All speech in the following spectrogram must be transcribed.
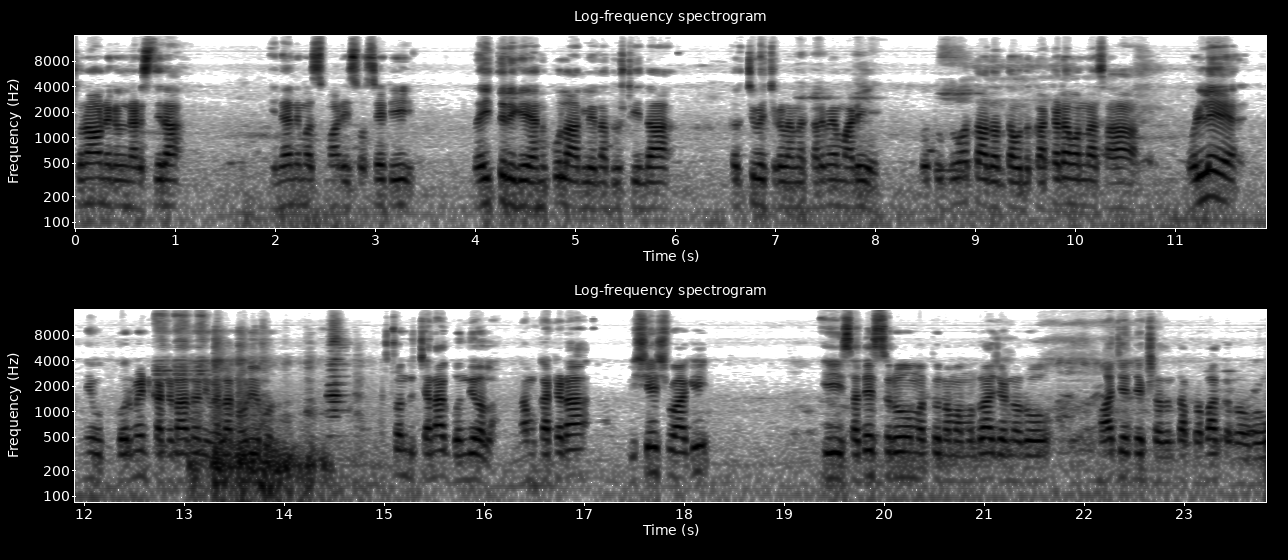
ಚುನಾವಣೆಗಳನ್ನ ನಡೆಸ್ತೀರಾ? ಇನಾನಿಮಸ್ ಮಾಡಿ ಸೊಸೈಟಿ ರೈತರಿಗೆ ಅನುಕೂಲ ಆಗಲಿ ಅನ್ನೋ ದೃಷ್ಟಿಯಿಂದ ಖರ್ಚು ವೆಚ್ಚಗಳನ್ನು ಕಡಿಮೆ ಮಾಡಿ ಇವತ್ತು ಬೃಹತ್ತಾದಂಥ ಒಂದು ಕಟ್ಟಡವನ್ನು ಸಹ ಒಳ್ಳೆಯ ನೀವು ಗೌರ್ಮೆಂಟ್ ಕಟ್ಟಡ ಅಂದರೆ ನೀವೆಲ್ಲ ನೋಡಿರ್ಬೋದು. ಅಷ್ಟೊಂದು ಚೆನ್ನಾಗಿ ಬಂದಿರಲ್ಲ. ನಮ್ಮ ಕಟ್ಟಡ ವಿಶೇಷವಾಗಿ ಈ ಸದಸ್ಯರು ಮತ್ತು ನಮ್ಮ ಮುನ್ರಾಜಣ್ಣವರು ಮಾಜಿ ಅಧ್ಯಕ್ಷರಾದಂಥ ಪ್ರಭಾಕರ್ ಅವರು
